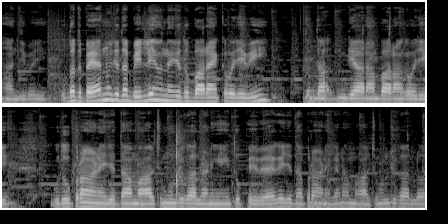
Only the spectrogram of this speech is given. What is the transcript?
ਹਾਂਜੀ ਭਾਈ। ਉਦੋਂ ਦੁਪਹਿਰ ਨੂੰ ਜਦੋਂ ਵਿਹਲੇ ਹੁੰਦੇ ਜਦੋਂ 12 1 ਵਜੇ ਵੀ ਤੇ ਦ- 11 12 ਕੁ ਵਜੇ ਉਦੋਂ ਭਰਾ ਨੇ ਜਿੱਦਾਂ ਮਾਲ ਚ ਮੂੰਹ ਚ ਕਰ ਲੈਣੀ ਅਸੀਂ ਧੁੱਪੇ ਬਹਿ ਕੇ ਜਿੱਦਾਂ ਭਰਾ ਨੇ ਕਹਿਣਾ ਮਾਲ ਚ ਮੂੰਹ ਚ ਕਰ ਲਓ।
